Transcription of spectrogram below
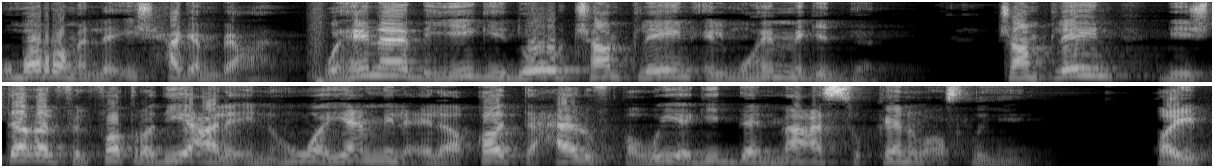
ومرة ما نلاقيش حاجة نبيعها. وهنا بيجي دور تشامبلين المهم جدا. تشامبلين بيشتغل في الفترة دي على إن هو يعمل علاقات تحالف قوية جدا مع السكان الأصليين. طيب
